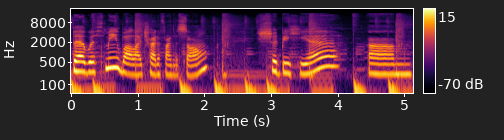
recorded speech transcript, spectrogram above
bear with me while I try to find the song. Should be here. Um,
